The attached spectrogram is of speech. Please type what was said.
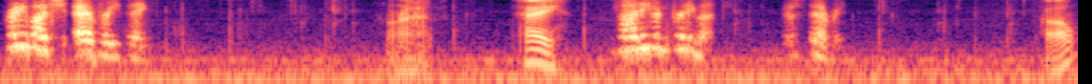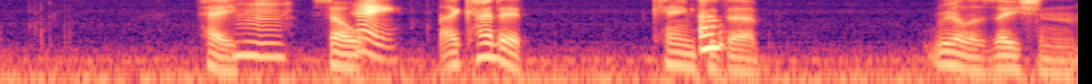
pretty much everything. All right. Hey, Not even pretty much. Just everything. hello. Hey, Hmm. so Hey. I kind of came to Oh. the realization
